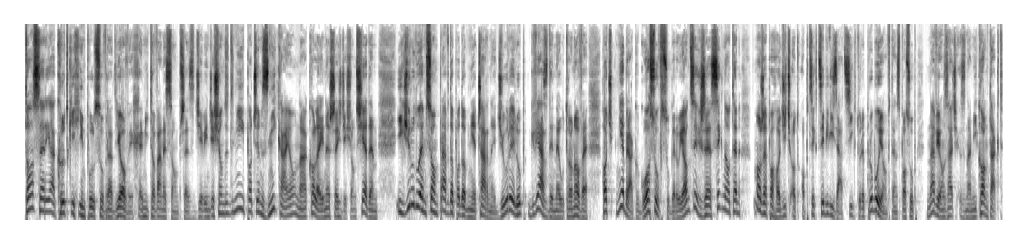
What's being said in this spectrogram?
To seria krótkich impulsów radiowych. Emitowane są przez 90 dni, po czym znikają na kolejne 67. Ich źródłem są prawdopodobnie czarne dziury lub gwiazdy neutronowe, choć nie brak głosów sugerujących, że sygnał ten może pochodzić od obcych cywilizacji, które próbują w ten sposób nawiązać z nami kontakt.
